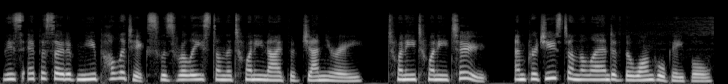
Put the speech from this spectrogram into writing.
This episode of New Politics was released on the 29th of January, 2022, and produced on the land of the Wangal people.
